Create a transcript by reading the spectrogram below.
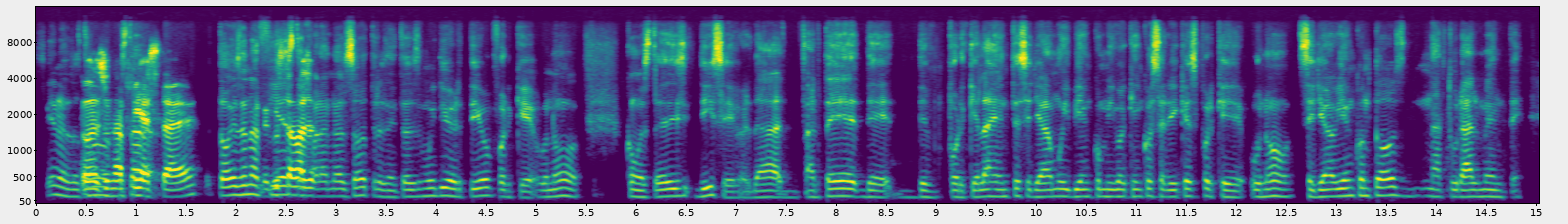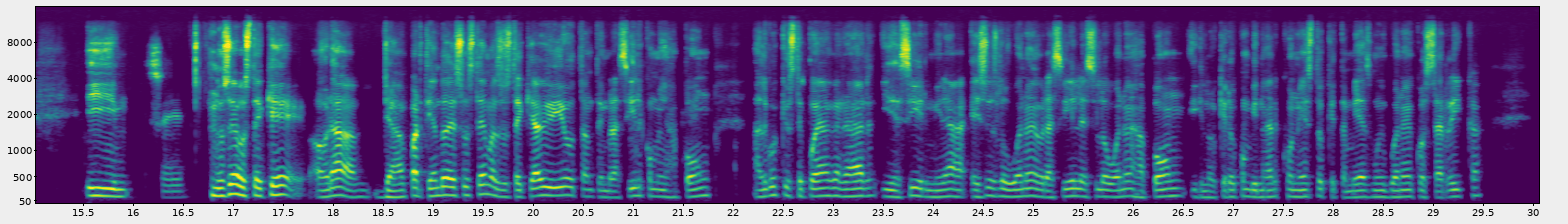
todo es una fiesta, ¿eh? Todo es una fiesta para nosotros, entonces es muy divertido porque uno, como usted dice, ¿verdad? Parte de, de, por qué la gente se lleva muy bien conmigo aquí en Costa Rica es porque uno se lleva bien con todos naturalmente. Y no sé, usted que ahora ya partiendo de esos temas, usted que ha vivido tanto en Brasil como en Japón, algo que usted pueda agarrar y decir, mira, eso es lo bueno de Brasil, eso es lo bueno de Japón y lo quiero combinar con esto que también es muy bueno de Costa Rica.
